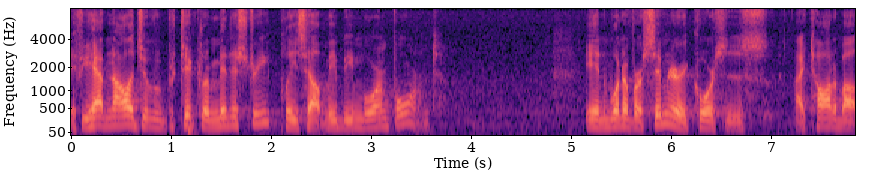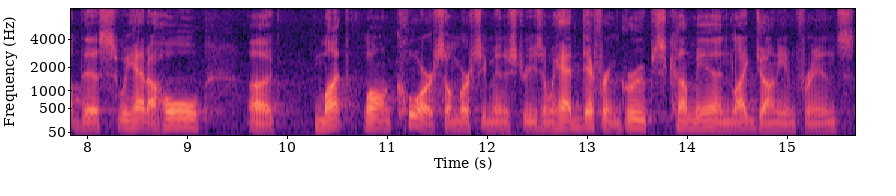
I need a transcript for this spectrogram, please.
If you have knowledge of a particular ministry, please help me be more informed in one of our seminary courses, I taught about this. We had a whole uh, month long course on mercy ministries, and we had different groups come in, like Joni and Friends,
